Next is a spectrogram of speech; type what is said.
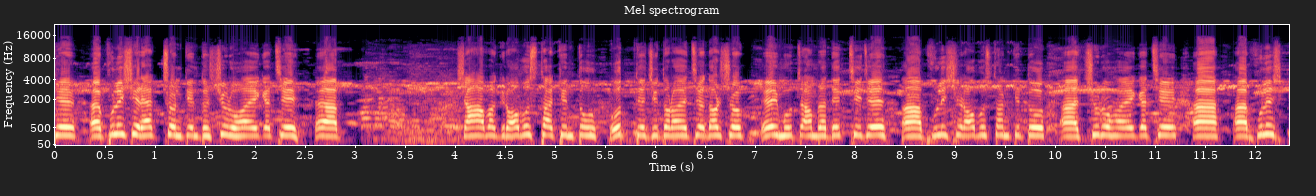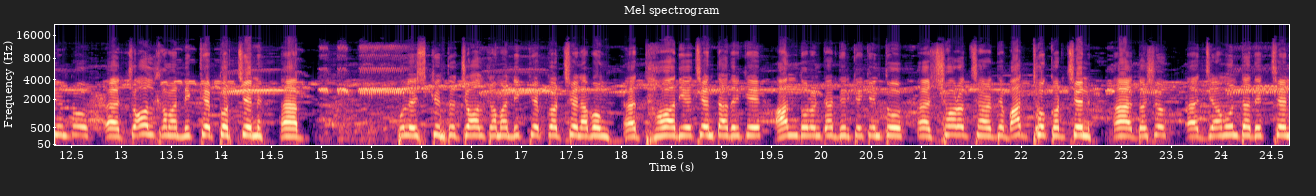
যে পুলিশের অ্যাকশন কিন্তু শুরু হয়ে গেছে। শাহবাগের অবস্থা কিন্তু উত্তেজিত রয়েছে। দর্শক, এই মুহূর্তে আমরা দেখছি যে পুলিশের অবস্থান কিন্তু শুরু হয়ে গেছে। পুলিশ কিন্তু জল কামান নিক্ষেপ করছেন। পুলিশ কিন্তু জল কামান নিক্ষেপ করছেন এবং ধাওয়া দিয়েছেন তাদেরকে। আন্দোলনকারীদেরকে কিন্তু সড়ক ছাড়াতে বাধ্য করছেন। দর্শক যেমনটা দেখছেন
